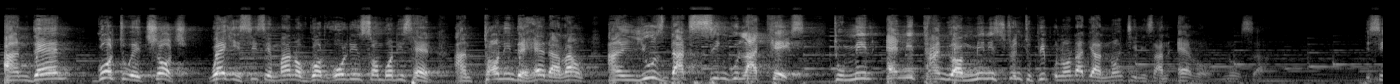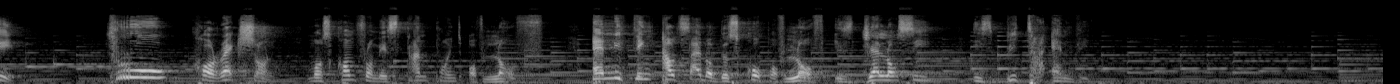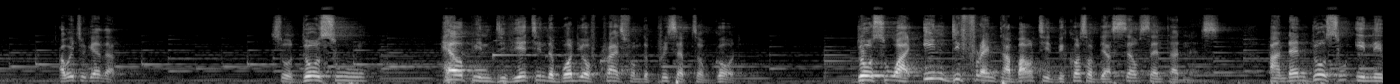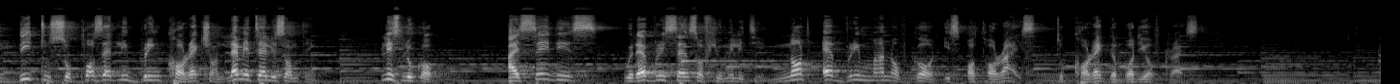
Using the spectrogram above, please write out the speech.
And then go to a church where he sees a man of God holding somebody's head and turning the head around and use that singular case to mean anytime you are ministering to people under the anointing is an error. No, sir. You see, true correction must come from a standpoint of love. Anything outside of the scope of love is jealousy, is bitter envy. Are we together? So those who help in deviating the body of Christ from the precepts of God those who are indifferent about it because of their self-centeredness and then those who in a bid to supposedly bring correction. Let me tell you something. Please look up. I say this with every sense of humility. Not every man of god is authorized to correct the body of christ.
